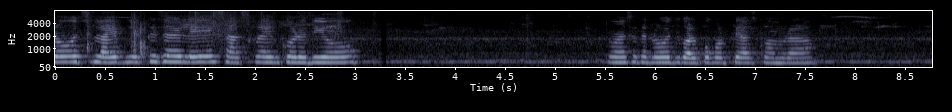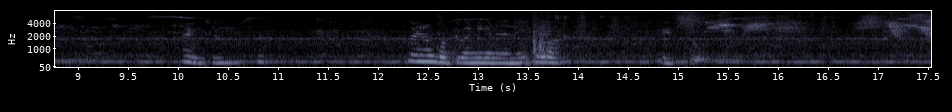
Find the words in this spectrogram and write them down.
রোজ লাইভ দেখতে চাইলে সাবস্ক্রাইব করে দিও। তোমার সাথে রোজ গল্প করতে আসব আমরা। এরকম করতে পারিনি কেন জানি। চলো হ্যালো তোমরা আমাদের বাচ্চা ভালো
